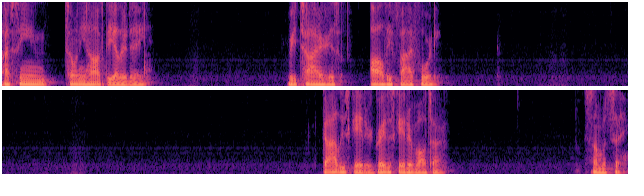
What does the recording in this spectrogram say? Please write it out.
I seen Tony Hawk the other day retire his Ollie 540. Godly skater, greatest skater of all time. Some would say.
